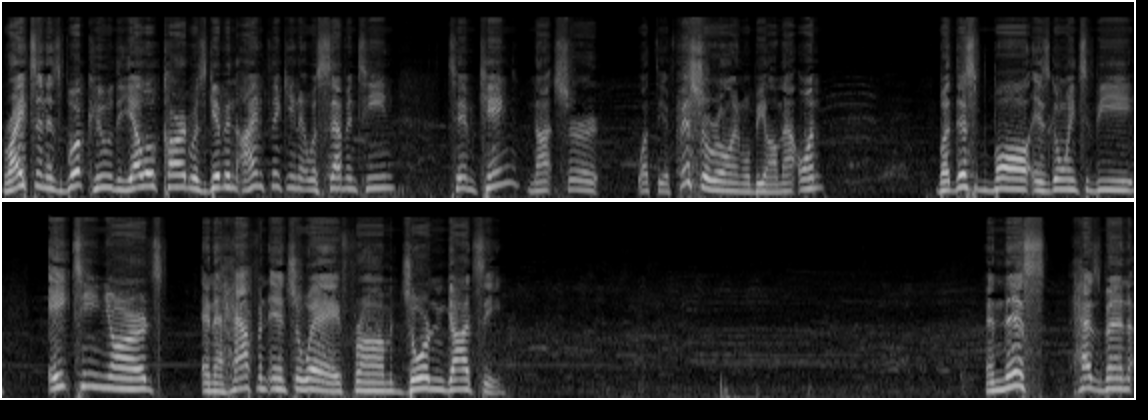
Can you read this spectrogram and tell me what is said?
writes in his book who the yellow card was given. I'm thinking it was 17, Tim King. Not sure what the official ruling will be on that one. But this ball is going to be 18 yards and a half an inch away from Jordan Godsey. And this has been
